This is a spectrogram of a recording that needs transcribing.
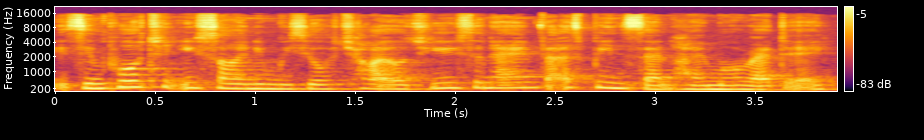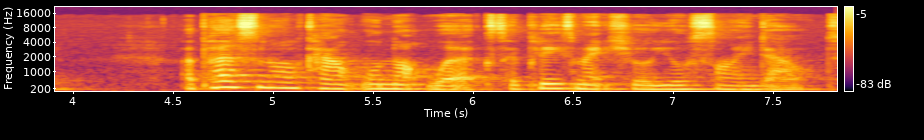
It's important you sign in with your child's username that has been sent home already. A personal account will not work, so please make sure you're signed out.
